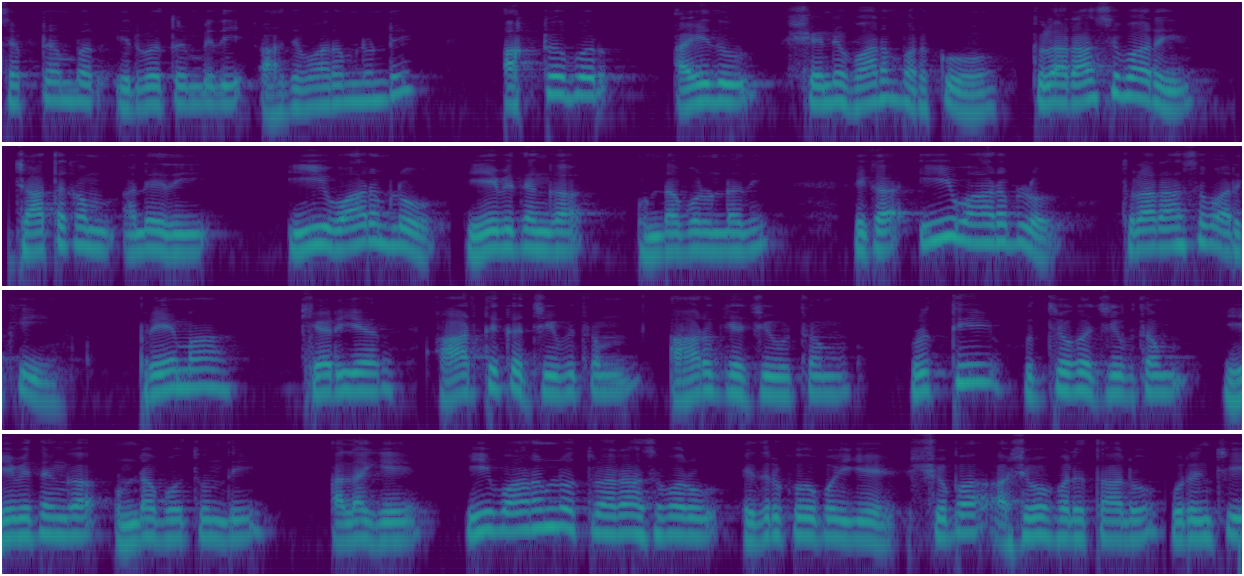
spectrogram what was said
సెప్టెంబర్ ఇరవై తొమ్మిది ఆదివారం నుండి అక్టోబర్ ఐదు శనివారం వరకు తులారాశి వారి జాతకం అనేది ఈ వారంలో ఏ విధంగా ఉండబోనున్నది? ఇక ఈ వారంలో తులారాశి వారికి ప్రేమ కెరియర్ ఆర్థిక జీవితం ఆరోగ్య జీవితం వృత్తి ఉద్యోగ జీవితం ఏ విధంగా ఉండబోతుంది? అలాగే ఈ వారంలో తులరాశి వారు ఎదుర్కోబోయే శుభ అశుభ ఫలితాలు గురించి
